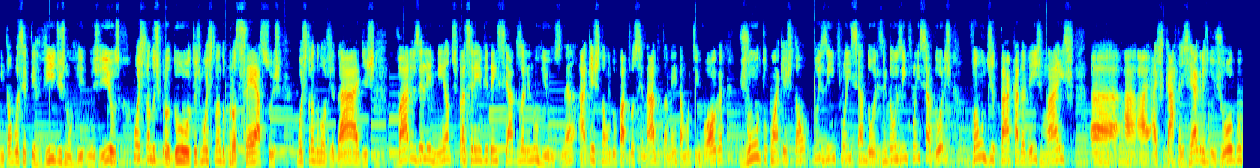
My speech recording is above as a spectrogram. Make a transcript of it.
Então, você ter vídeos no, nos Reels, mostrando os produtos, mostrando processos, mostrando novidades, vários elementos para serem evidenciados ali no Rios, né? A questão do patrocinado também está muito em voga, junto com a questão dos influenciadores. Então, os influenciadores vão ditar cada vez mais a, a, a, as cartas, as regras do jogo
